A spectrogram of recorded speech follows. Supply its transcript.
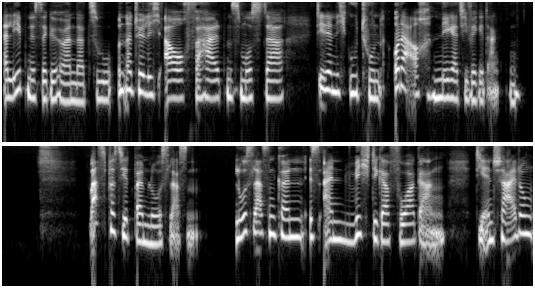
Erlebnisse gehören dazu und natürlich auch Verhaltensmuster, die dir nicht gut tun oder auch negative Gedanken. Was passiert beim Loslassen? Loslassen können ist ein wichtiger Vorgang. Die Entscheidung,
